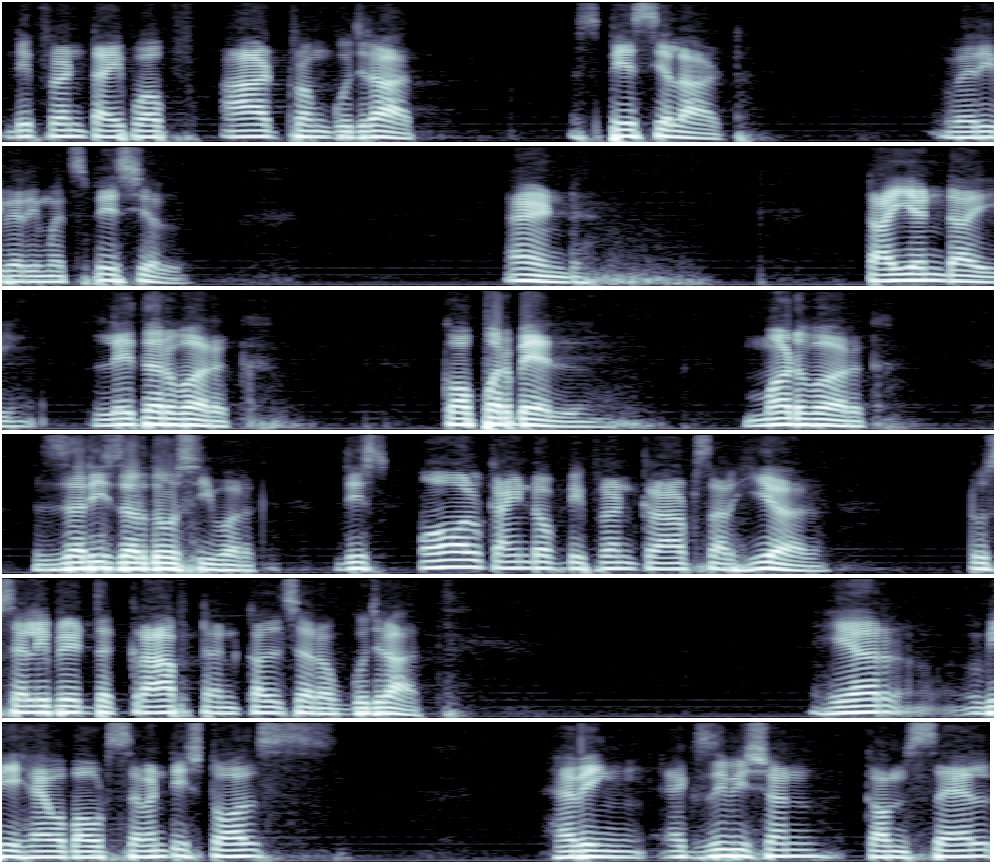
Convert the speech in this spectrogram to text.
different type of art from Gujarat special art, very very much spatial. and tie and dye, leather work, copper bell, mud work, Zari Zardosi work. This all kind of different crafts are here to celebrate the craft and culture of Gujarat. Here we have about 70 stalls having exhibition, come sell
